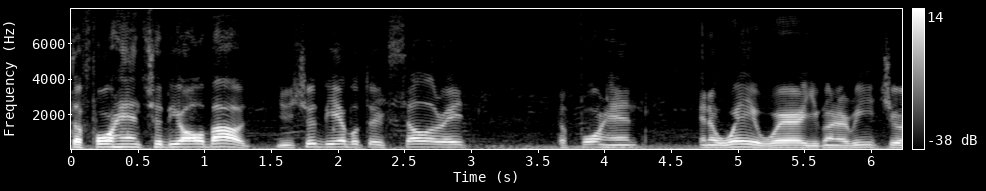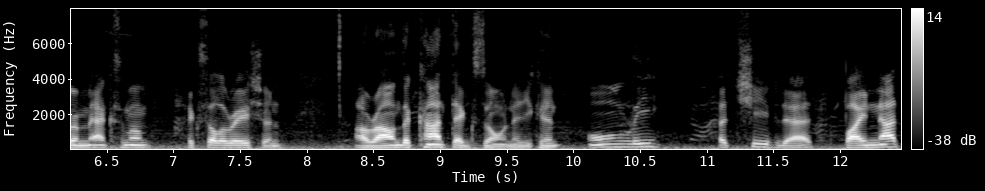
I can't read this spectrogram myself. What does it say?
the forehand should be all about. You should be able to accelerate the forehand in a way where you're going to reach your maximum acceleration around the contact zone and you can only achieve that by not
